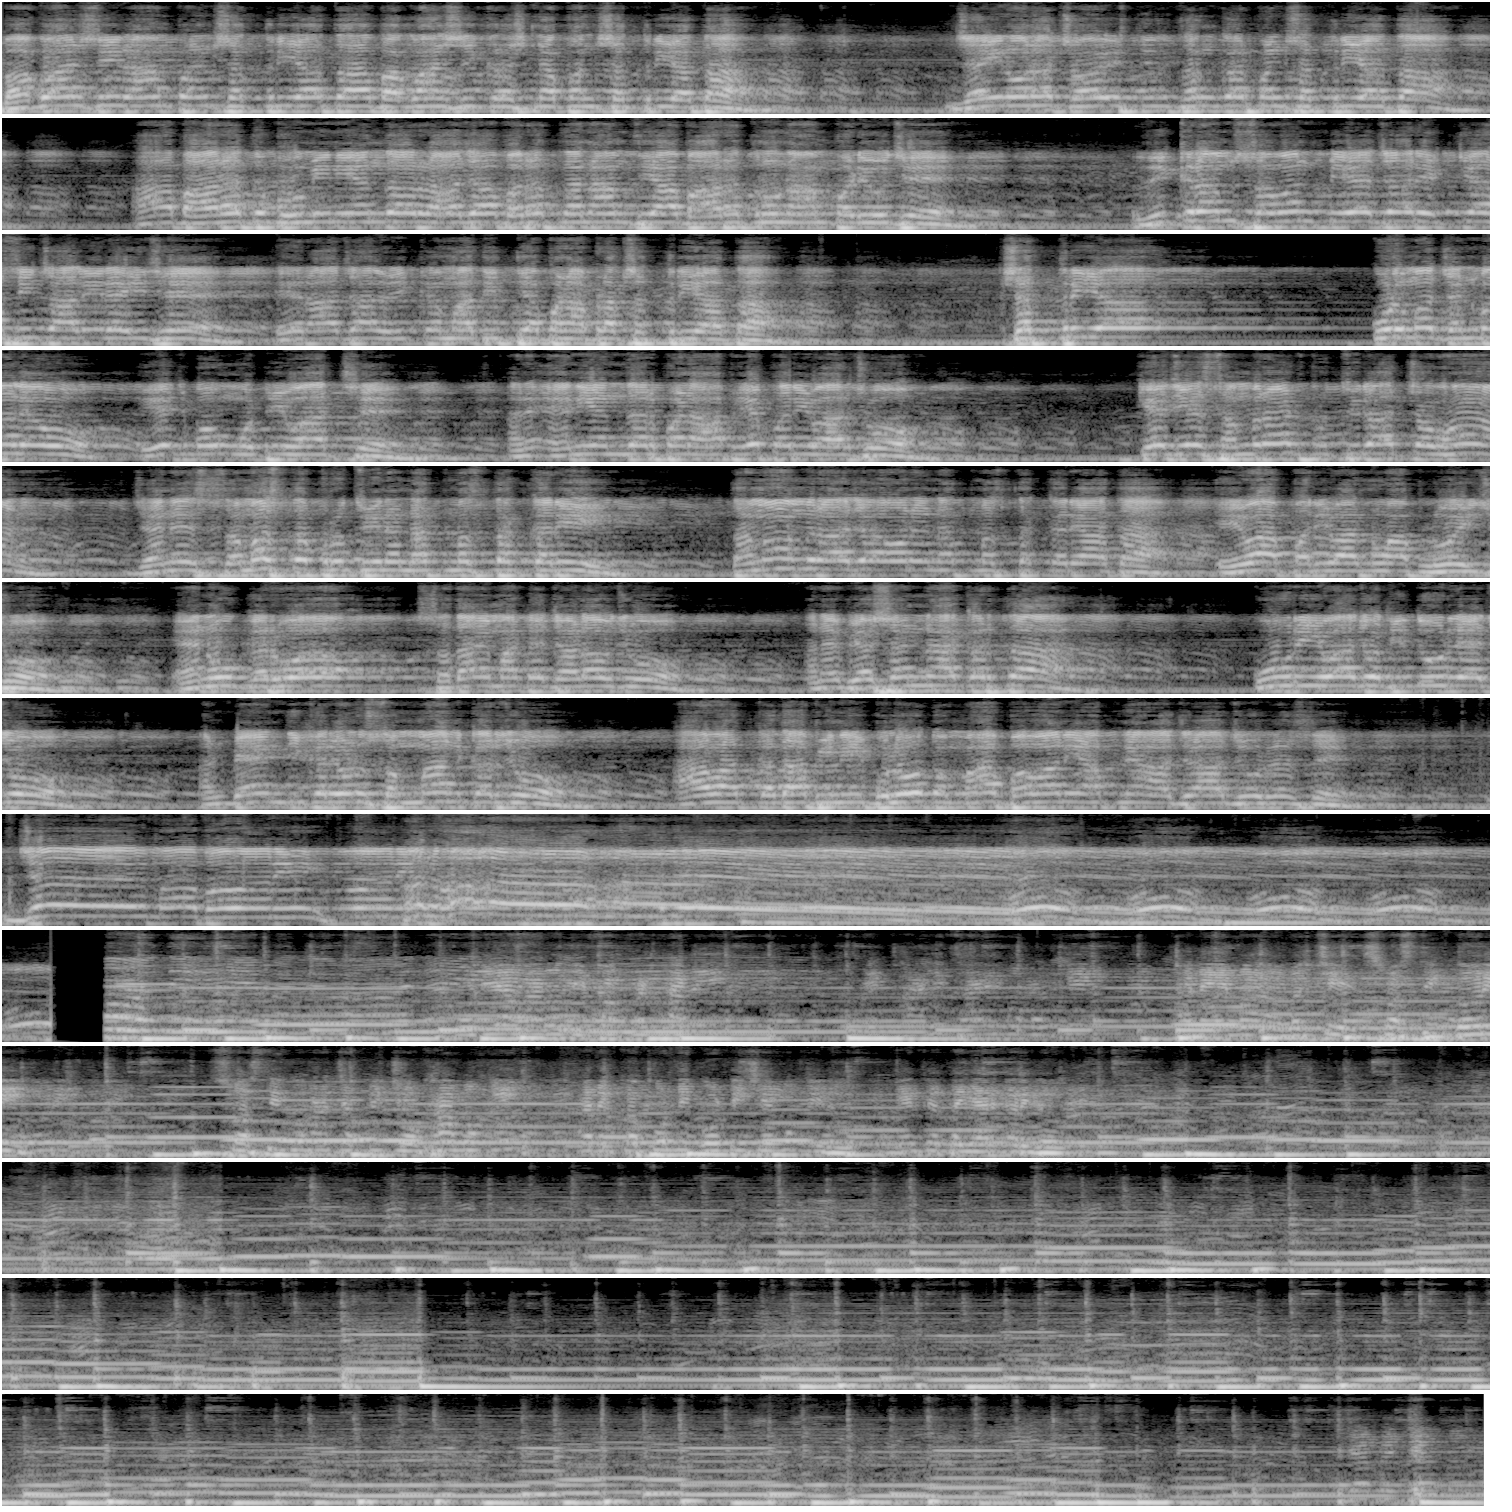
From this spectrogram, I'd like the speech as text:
ભગવાન શ્રી રામ પણ ક્ષત્રિય હતા, ભગવાન શ્રી કૃષ્ણ પણ ક્ષત્રિય હતા. જૈનોના ચોવીસ તીર્થંકર પણ ક્ષત્રિય હતા. આ ભારત ભૂમિની અંદર રાજા ભરતના નામથી આ ભારતનું નામ પડ્યું છે. વિક્રમ સવન બે હજાર એક્યાસી ચાલી રહી છે. એ રાજા વિક્રમાદિત્ય પણ આપણા ક્ષત્રિય હતા. ક્ષત્રિય કુળમાં જન્મ લેવો એ જ બહુ મોટી વાત છે. અને એની અંદર પણ આપ એ પરિવાર છો કે જે સમ્રાટ પૃથ્વીરાજ ચૌહાણ જેને સમસ્ત પૃથ્વીને નતમસ્તક કરી તમામ રાજાઓને નતમસ્તક કર્યા હતા. એવા પરિવારનું આપ લોહી છો. એનું ગર્વ સદાય માટે જાળવજો. અને વ્યસન ના કરતા કુરિવાજોથી દૂર રહેજો. અને બેન દીકરીઓનું સન્માન કરજો. આ વાત કદાપી નહીં ભૂલો તો મા ભવાની આપને હાજર હાજર રહેશે. જય મા ભવાની. જે ગોટી છે મૂકી દો જે તે તૈયાર કરી દો Jump, jump.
